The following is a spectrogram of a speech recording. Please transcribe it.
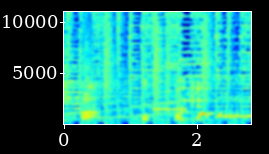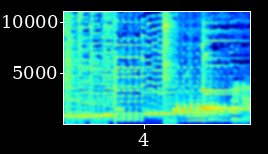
いか。お、青い切る。いいね。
